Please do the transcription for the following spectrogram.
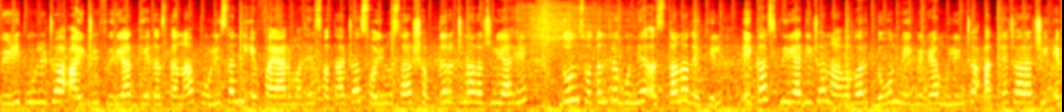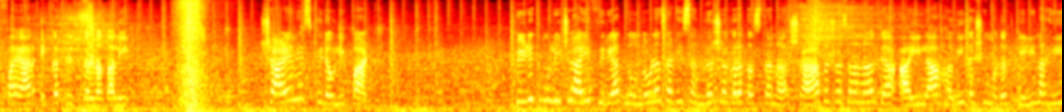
पीडित मुलीच्या आईची फिर्याद घेत असताना पोलिसांनी एफ आय आरमध्ये स्वतःच्या सोयीनुसार शब्दरचना रचली आहे. दोन स्वतंत्र गुन्हे असताना देखील एकाच फिर्यादीच्या नावावर दोन वेगवेगळ्या मुलींच्या अत्याचाराची एफ आय आर एकत्रित करण्यात आली. शाळेनेच फिरवली पाठ. पीडित मुलीची आई फिर्याद नोंदवण्यासाठी संघर्ष करत असताना शाळा प्रशासनानं त्या आईला हवी तशी मदत केली नाही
